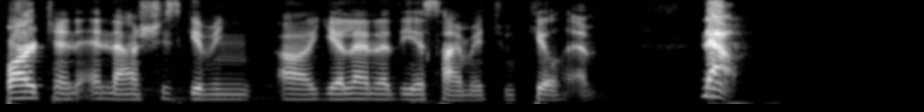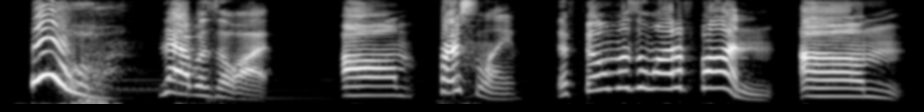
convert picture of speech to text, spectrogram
Barton, and now she's giving uh, Yelena the assignment to kill him. Now, whew, that was a lot. Um, personally, the film was a lot of fun. Um,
